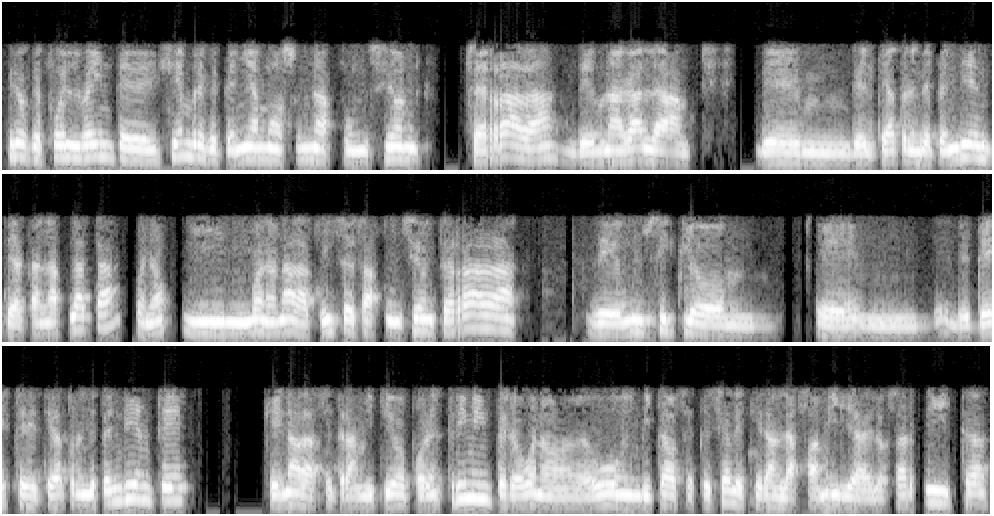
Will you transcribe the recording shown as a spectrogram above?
creo que fue el 20 de diciembre que teníamos una función cerrada de una gala de, del Teatro Independiente acá en La Plata. Bueno, y bueno, nada, se hizo esa función cerrada de un ciclo eh, de este Teatro Independiente que nada, se transmitió por streaming, pero bueno, hubo invitados especiales que eran la familia de los artistas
